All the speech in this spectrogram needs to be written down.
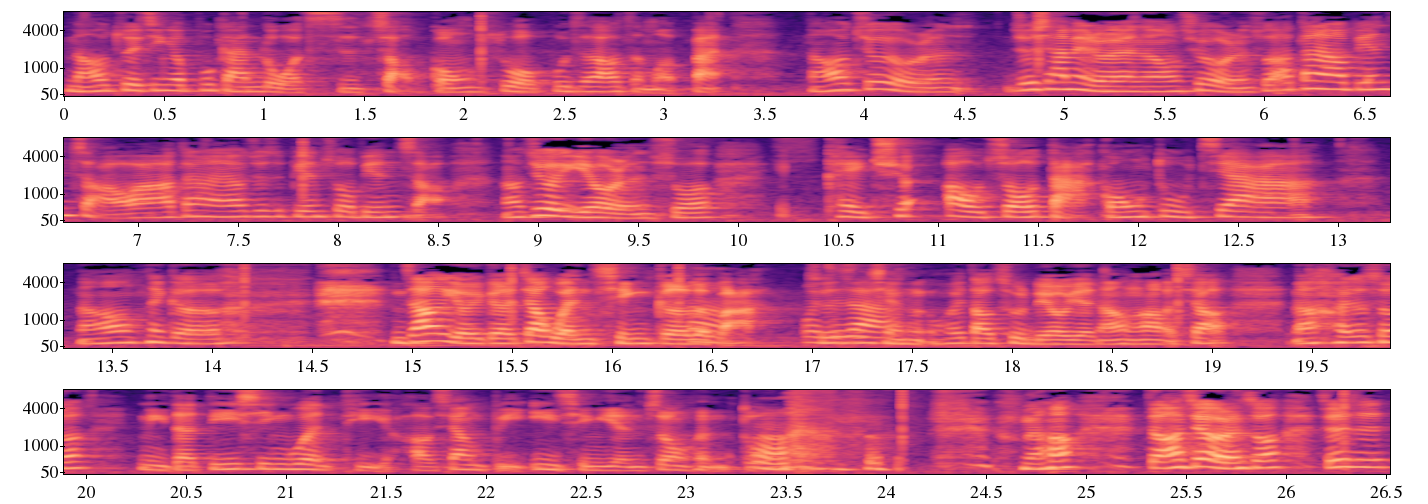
然后最近又不敢裸辞找工作，不知道怎么办。然后就有人，就下面留言呢，就有人说啊，当然要边找啊，当然要就是边做边找。然后就也有人说可以去澳洲打工度假啊。然后那个 你知道有一个叫文青哥的吧？就之前很会到处留言，然后很好笑。然后他就说。你的低薪问题好像比疫情严重很多，然后，然后就有人说，就是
